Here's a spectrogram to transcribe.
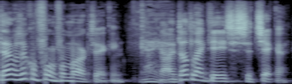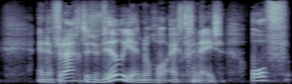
Daar was ook een vorm van marktwerking. Ja. Nou, en dat lijkt Jezus te checken. En hij vraagt dus, wil je nog wel echt genezen? Of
